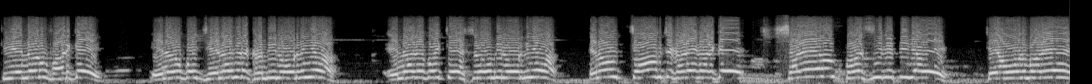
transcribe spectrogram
ਕਿ ਇਹਨਾਂ ਨੂੰ ਫੜ ਕੇ, ਇਹਨਾਂ ਨੂੰ ਕੋਈ ਜੇਲ੍ਹਾਂ 'ਚ ਰੱਖਣ ਦੀ ਲੋੜ ਨਹੀਂ ਆ, ਇਹਨਾਂ ਦੇ ਕੋਈ ਕੇਸ ਚਲਾਉਣ ਦੀ ਲੋੜ ਨਹੀਂ ਆ, ਇਹਨਾਂ ਨੂੰ ਚੌਂਕ 'ਚ ਖੜੇ ਕਰਕੇ ਸ਼ਰੇਆਮ ਫਾਂਸੀ ਦਿੱਤੀ ਜਾਵੇ ਕਿ ਆਉਣ ਵਾਲੇ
